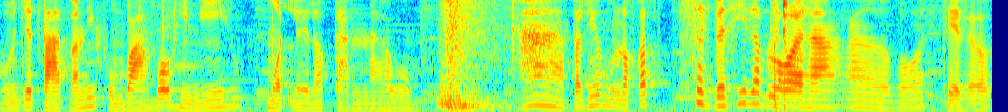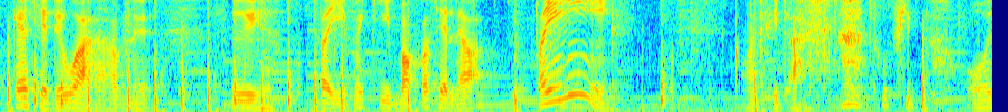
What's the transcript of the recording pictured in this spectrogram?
ผมจะตัดตอนนี้ผมวางบล็อกหินนี้หมดเลยแล้วกันนะครับผมอ่าตอนนี้ผมเราก็เสร็จไปที่เรียบร้อยฮะเออบอกว่าเสร็จแล้วแก้เสร็จดีกว่าครับนี่คือใส่อีกไม่กี่บล็อกก็เสร็จแล้วนี่โอ้ยผิดอันทุบผิด โอ้ย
